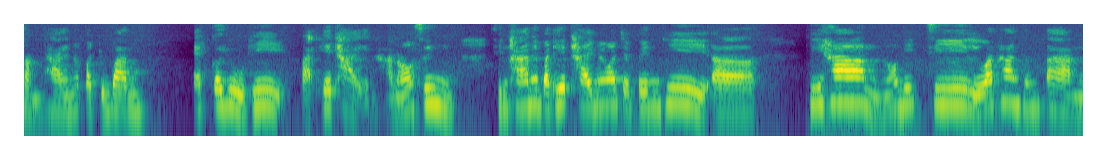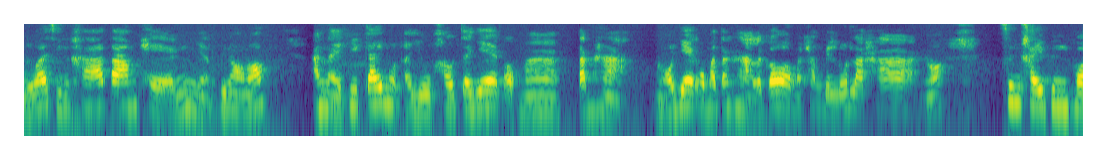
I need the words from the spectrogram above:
ฝั่งไทยเนาะปัจจุบันแอดก็อยู่ที่ประเทศไทยนะคะเนาะซึ่ง สินค้าในประเทศไทยไม่ว่าจะเป็นที่ที่ห้างเนาะบิ๊กซีหรือว่าห้างต่างๆ หรือว่าสินค้าตามแผงอย่างพี่น้องเนาะอันไหนที่ใกล้หมดอายุเขาจะแยกออกมาต่างหากเนาะแยกออกมาต่างหากแล้วก็มาทำเป็นลดราคาเนาะซึ่งใครพึงพอ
